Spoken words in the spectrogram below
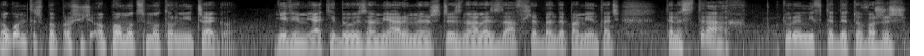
Mogłam też poprosić o pomoc motorniczego. Nie wiem, jakie były zamiary mężczyzny, ale zawsze będę pamiętać ten strach, który mi wtedy towarzyszył.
